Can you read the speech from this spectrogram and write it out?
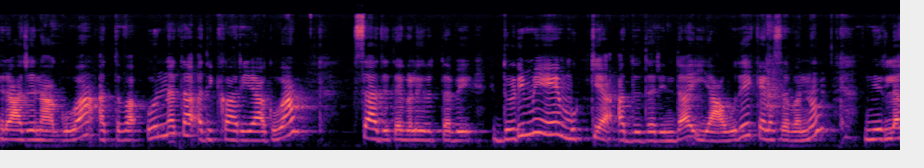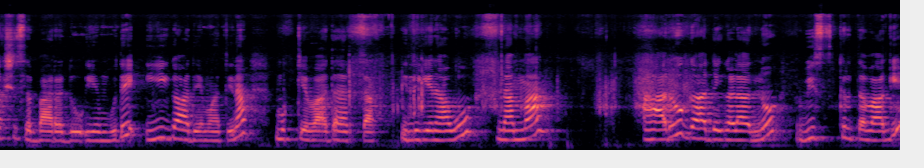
ರಾಜನಾಗುವ ಅಥವಾ ಉನ್ನತ ಅಧಿಕಾರಿಯಾಗುವ ಸಾಧ್ಯತೆಗಳಿರುತ್ತವೆ. ದುಡಿಮೆಯೇ ಮುಖ್ಯ. ಆದುದರಿಂದ ಯಾವುದೇ ಕೆಲಸವನ್ನು ನಿರ್ಲಕ್ಷಿಸಬಾರದು ಎಂಬುದೇ ಈ ಗಾದೆ ಮಾತಿನ ಮುಖ್ಯವಾದ ಅರ್ಥ. ಇಲ್ಲಿಗೆ ನಾವು ನಮ್ಮ ಆರು ಗಾದೆಗಳನ್ನು ವಿಸ್ತೃತವಾಗಿ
